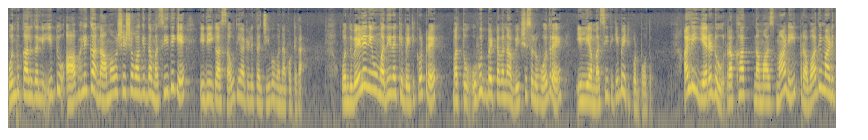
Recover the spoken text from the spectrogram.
ಒಂದು ಕಾಲದಲ್ಲಿ ಇದ್ದು, ಆ ಬಳಿಕ ನಾಮಾವಶೇಷವಾಗಿದ್ದ ಮಸೀದಿಗೆ ಇದೀಗ ಸೌದಿ ಆಡಳಿತ ಜೀವವನ್ನ ಕೊಟ್ಟಿದೆ. ಒಂದು ವೇಳೆ ನೀವು ಮದೀನಕ್ಕೆ ಭೇಟಿ ಕೊಟ್ಟರೆ ಮತ್ತು ಉಹುದ್ ಬೆಟ್ಟವನ್ನ ವೀಕ್ಷಿಸಲು ಹೋದರೆ ಇಲ್ಲಿಯ ಮಸೀದಿಗೆ ಭೇಟಿ ಕೊಡಬಹುದು ಅಲ್ಲಿ ಎರಡು ರಖಾತ್ ನಮಾಜ್ ಮಾಡಿ ಪ್ರವಾದಿ ಮಾಡಿದ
